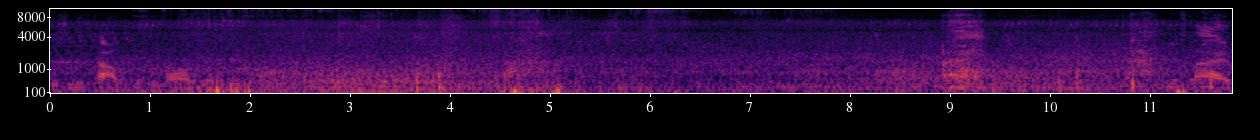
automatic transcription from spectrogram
This is the collar, but it's all what it is. It's live.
